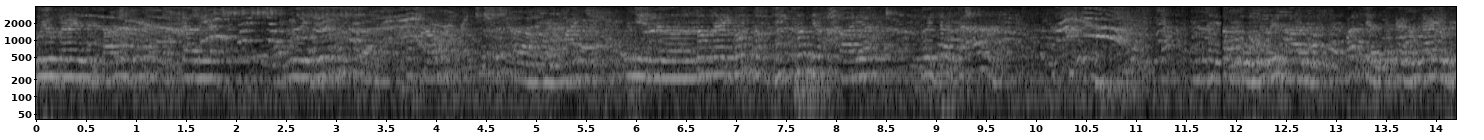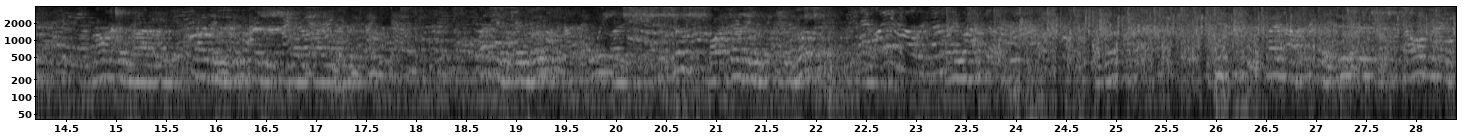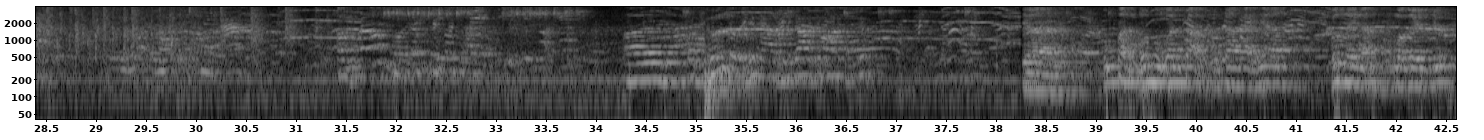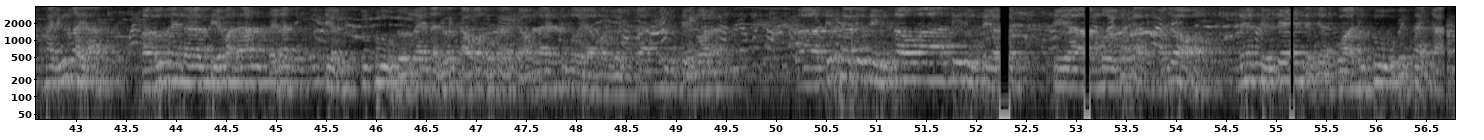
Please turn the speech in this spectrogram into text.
cũng phần vô cùng quan trọng. Chúng ta hãy à, bước lên ạ. Mọi người hãy đứng dậy ạ. Và bước lên à, phía bàn ăn đấy là những tiệc trung thu của hôm nay dành cho các cháu và các bạn cháu hôm nay. Xin mời à, mọi người chúng ta đi dùng tiền luôn ạ. À, tiếp theo chương trình sau uh, đi dùng tiền thì uh, mời tất cả các cháu nhỏ lên phía trên để nhận quà trung thu của bến thành tặng.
